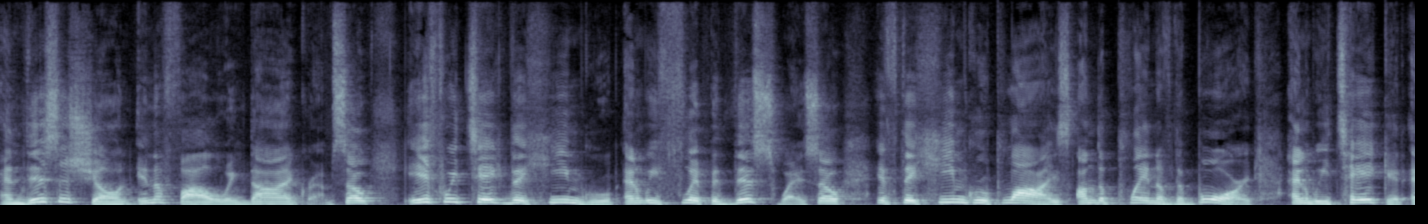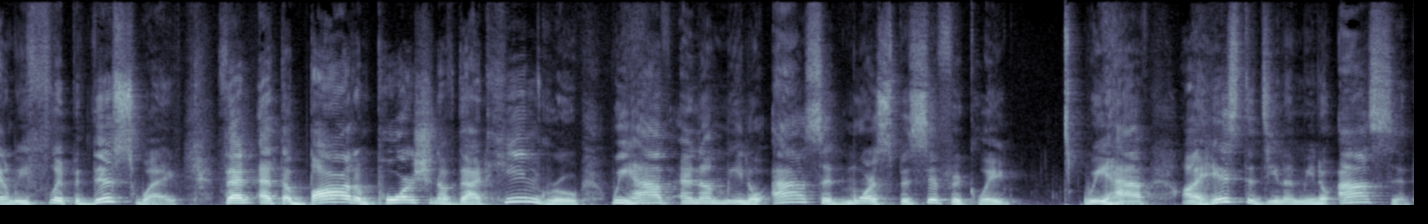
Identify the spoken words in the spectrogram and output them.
And this is shown in the following diagram. So if we take the heme group and we flip it this way, so if the heme group lies on the plane of the board and we take it and we flip it this way, then at the bottom portion of that heme group, we have an amino acid more specifically we have a histidine amino acid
